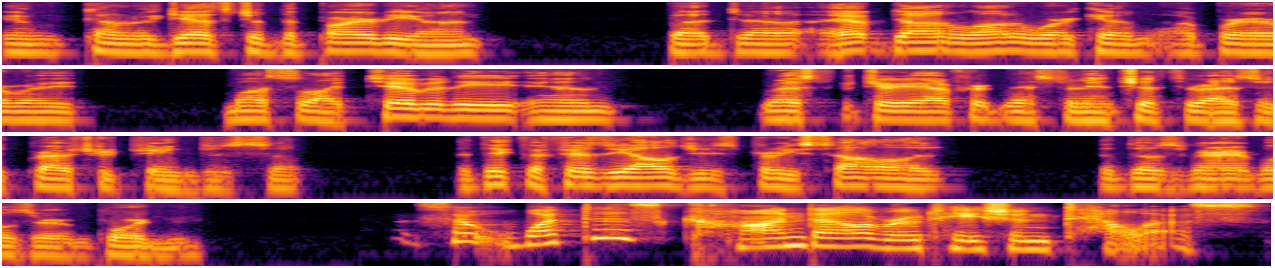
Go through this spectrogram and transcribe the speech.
and kind of a guest at the party on, but uh, I have done a lot of work on upper airway muscle activity and respiratory effortness and intrathoracic pressure changes. So I think the physiology is pretty solid that those variables are important. So, what does condyle rotation tell us,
